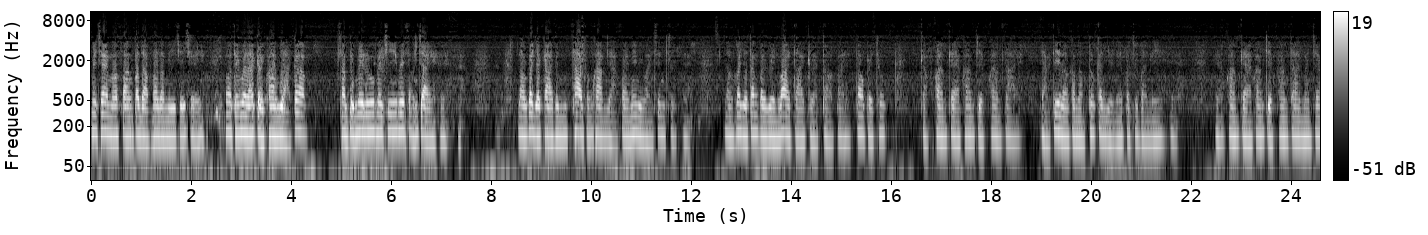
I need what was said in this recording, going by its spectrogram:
ไม่ใช่มาฟังประดับบารมีเฉยๆพอถึงเวลาเกิดความอยากก็ทำเป็นไม่รู้ไม่ชี้ไม่สนใจ เราก็จะกลายเป็นท่าสของความอยากไปไม่มีวันสิ้นสุดเราก็จะต้องไปเวียนว่ายตายเกิดต่อไป ต้องไปทุกข์กับความแก่ความเจ็บความตาย อย่างที่เรากำลังทุกข์กันอยู่ในปัจจุบันนี้เนี่ยความแก่ความเจ็บความตายมันจะ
